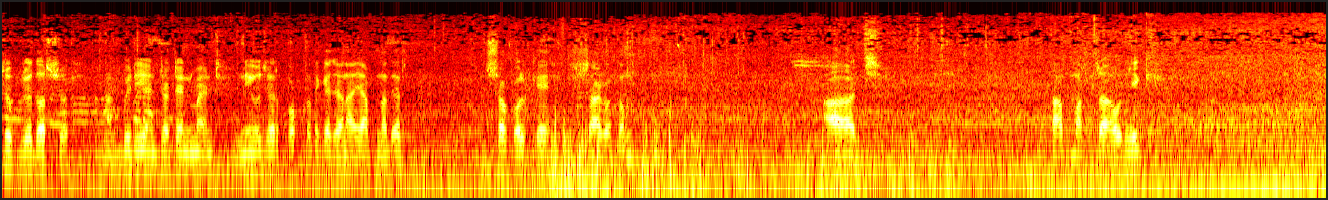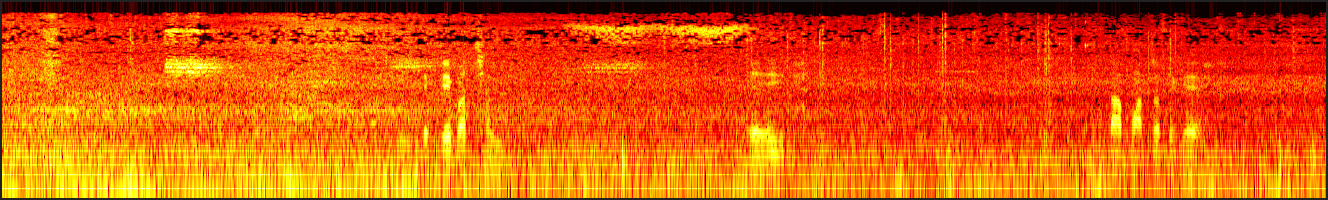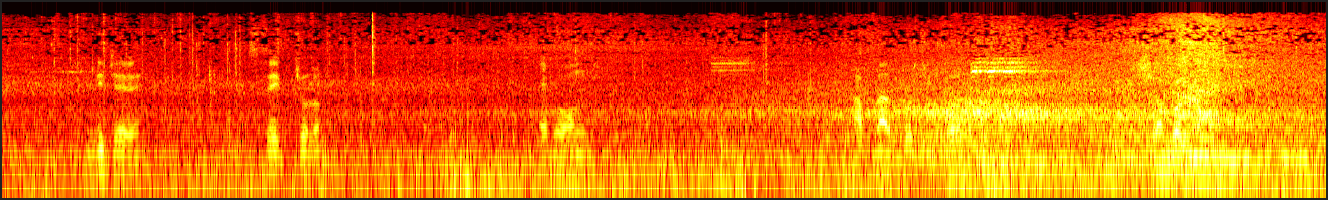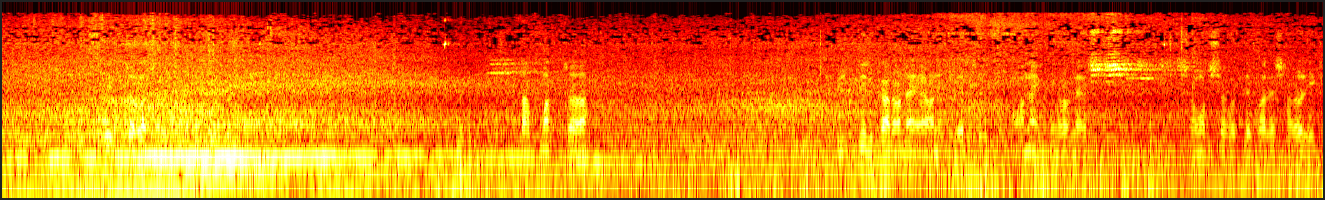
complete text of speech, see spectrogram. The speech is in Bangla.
সুপ্রিয় দর্শক বিডি এন্টারটেনমেন্ট নিউজের পক্ষ থেকে জানাই আপনাদের সকলকে স্বাগতম। আজ তাপমাত্রা অধিক। দেখতেই পাচ্ছেন। এই তাপমাত্রা থেকে নিজে সেফ চলুন। এবং আপনার পরিচিত সকল চলাচল তাপমাত্রা বৃদ্ধির কারণে অনেকের, অনেক ধরনের সমস্যা হতে পারে, শারীরিক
